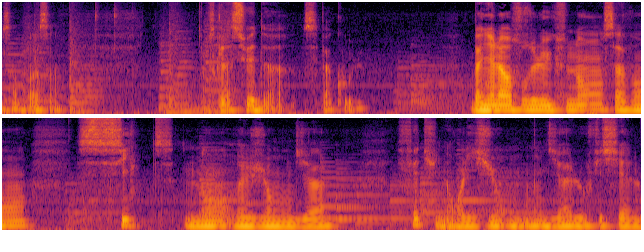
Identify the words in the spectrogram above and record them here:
sympa ça. Parce que la Suède, euh, c'est pas cool. Bannir la ressource de luxe, non. Savant. Site, non. Région mondiale. Faites une religion mondiale officielle.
